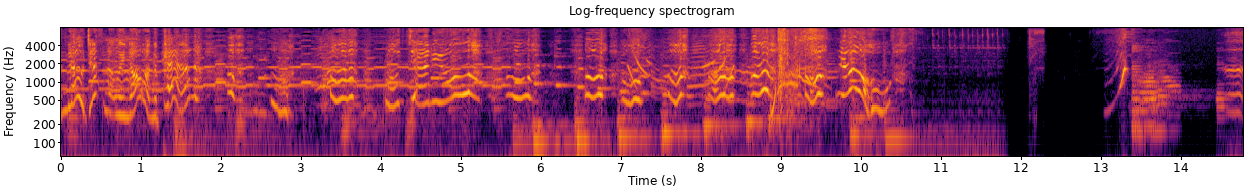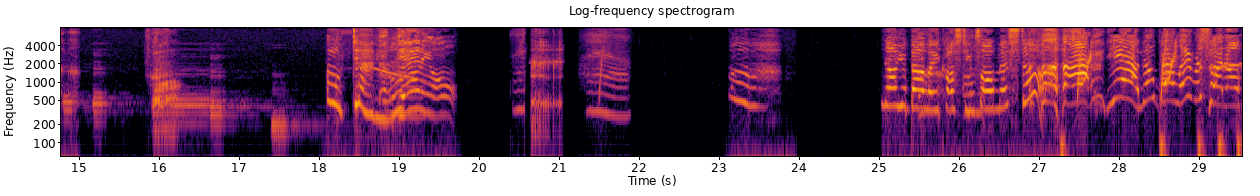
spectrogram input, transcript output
no, definitely not on the pan! Oh, Daniel! Oh, oh, oh, oh, no! Oh, Daniel! Daniel. Oh. Now your ballet costume's all messed up. yeah, no ballet recital.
